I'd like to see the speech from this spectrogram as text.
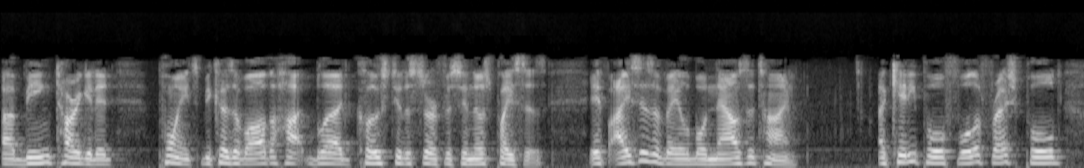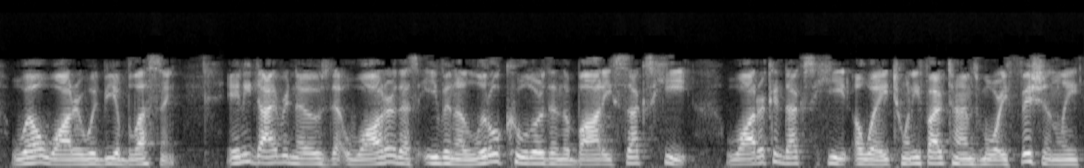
uh, being targeted points because of all the hot blood close to the surface in those places. If ice is available, now's the time. A kiddie pool full of fresh pulled well water would be a blessing. Any diver knows that water that's even a little cooler than the body sucks heat. Water conducts heat away 25 times more efficiently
